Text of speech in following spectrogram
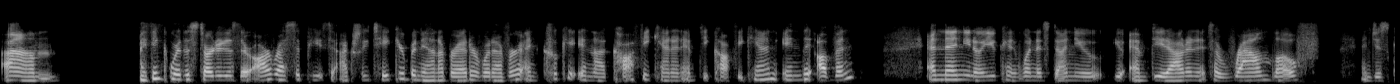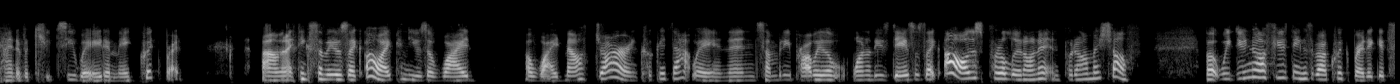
Um, I think where this started is there are recipes to actually take your banana bread or whatever and cook it in a coffee can, an empty coffee can in the oven and then, you know, you can, when it's done, you, you empty it out and it's a round loaf and just kind of a cutesy way to make quick bread. Um, and I think somebody was like, oh, I can use a wide, a wide mouth jar and cook it that way. And then somebody probably one of these days was like, oh, I'll just put a lid on it and put it on my shelf. But we do know a few things about quick bread. It gets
